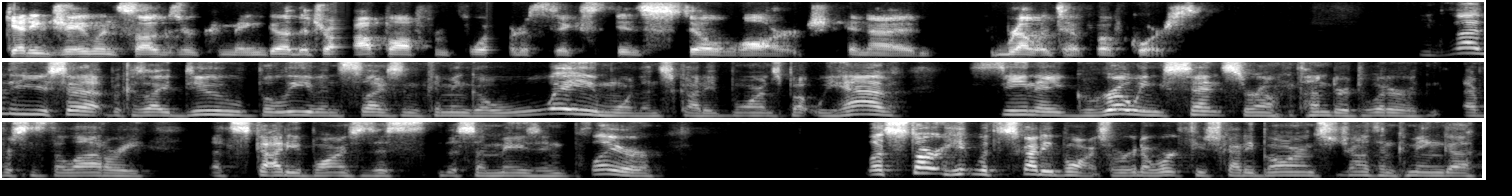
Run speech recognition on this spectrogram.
getting Jalen Suggs or Kuminga, the drop off from four to six is still large in a relative, of course. I'm glad that you said that because I do believe in Suggs and Kuminga way more than Scottie Barnes, but we have seen a growing sense around Thunder Twitter ever since the lottery that Scottie Barnes is this, this amazing player. Let's start hit with Scottie Barnes. We're going to work through Scottie Barnes, Jonathan Kuminga.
